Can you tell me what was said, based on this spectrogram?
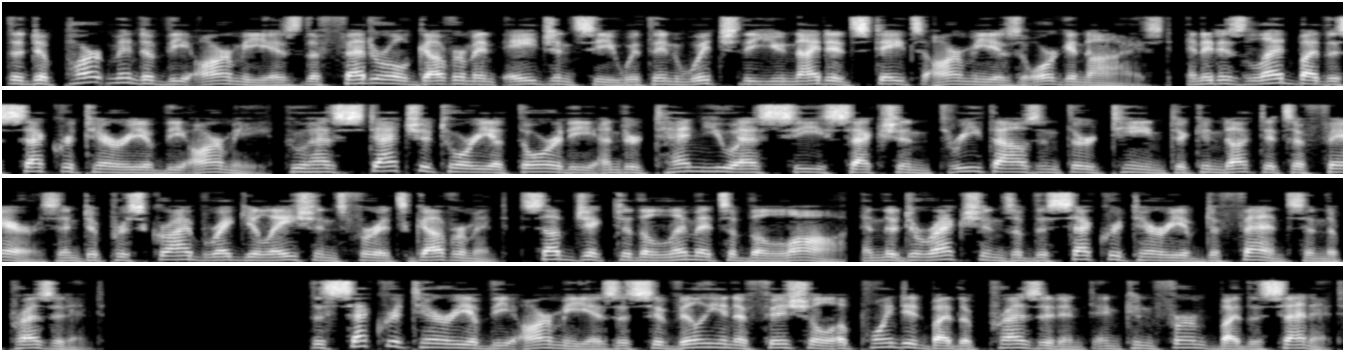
The Department of the Army is the federal government agency within which the United States Army is organized, and it is led by the Secretary of the Army, who has statutory authority under 10 U.S.C. Section 3013 to conduct its affairs and to prescribe regulations for its government, subject to the limits of the law, and the directions of the Secretary of Defense and the President. The Secretary of the Army is a civilian official appointed by the President and confirmed by the Senate.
